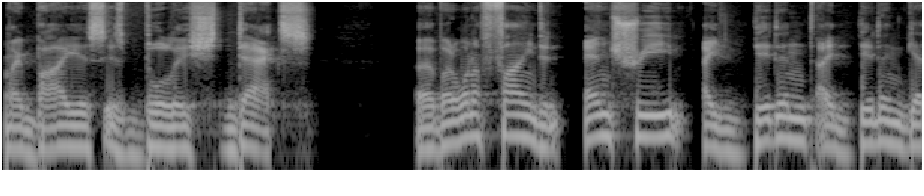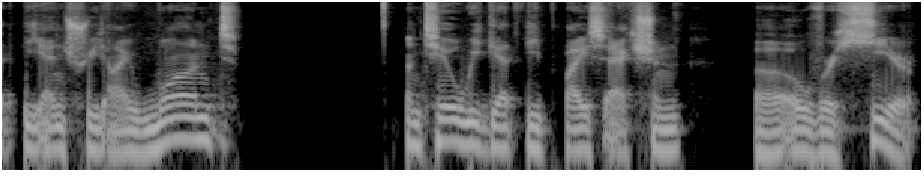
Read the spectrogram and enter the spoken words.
my bias is bullish DAX. Uh, but I want to find an entry. I didn't. I didn't get the entry I want. until we get the price action uh, over here.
